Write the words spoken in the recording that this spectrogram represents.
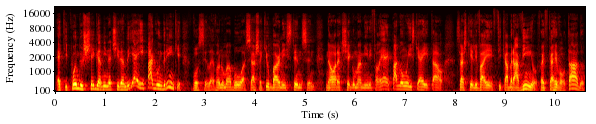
é que quando chega a mina tirando, e aí, paga um drink, você leva numa boa. Você acha que o Barney Stinson, na hora que chega uma mina e fala, e aí, paga um uísque aí e tal. Você acha que ele vai ficar bravinho? Vai ficar revoltado?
